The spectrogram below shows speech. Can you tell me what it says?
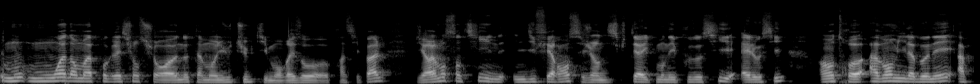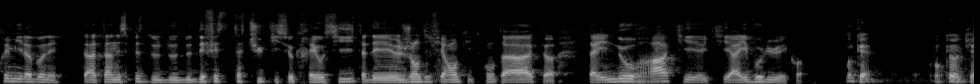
Mo- Moi, dans ma progression sur notamment YouTube, qui est mon réseau principal, j'ai vraiment senti une, une différence, et j'en discutais avec mon épouse aussi, elle aussi, entre avant 1000 abonnés, après 1000 abonnés. Tu as, un espèce de, de, de d'effet statut qui se crée aussi, tu as des gens différents qui te contactent, tu as une aura qui, est- qui a évolué, quoi. Ok, ok, ok.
